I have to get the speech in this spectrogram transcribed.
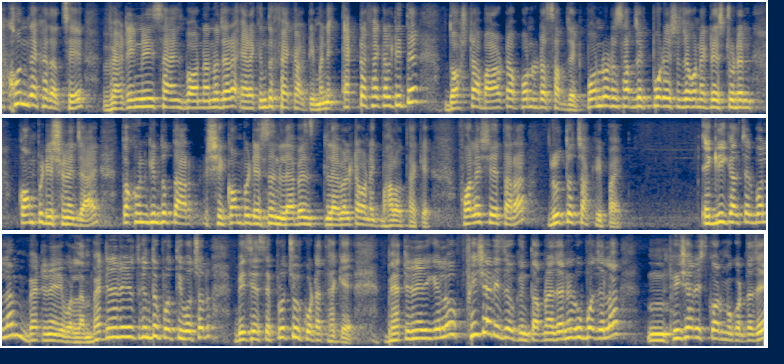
এখন দেখা যাচ্ছে ভেটেরিনারি সায়েন্স বা অন্যান্য যারা, এরা কিন্তু ফ্যাকাল্টি মানে একটা ফ্যাকাল্টিতে দশটা, বারোটা, পনেরোটা সাবজেক্ট পনেরোটা সাবজেক্ট পড়ে এসে যখন একটা স্টুডেন্ট কম্পিটিশনে যায়, তখন কিন্তু তার সেই কম্পিটিশন লেভেল লেভেলটা অনেক ভালো থাকে। ফলে সে তারা দ্রুত চাকরি পায়। এগ্রিকালচার বললাম ভেটেনারি বললাম। ভেটেনারি কিন্তু প্রতি বছর বিসিএসে প্রচুর কোটা থাকে। ভেটেনারি গেলেও ফিশারিজেও কিন্তু, আপনারা জানেন উপজেলা ফিশারিজ কর্মকর্তা যে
